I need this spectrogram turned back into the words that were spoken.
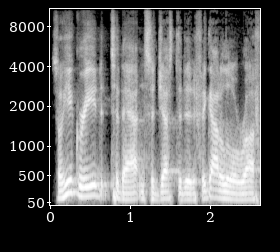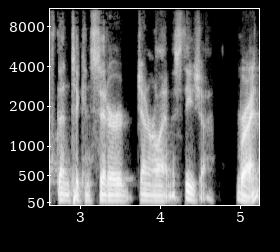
So he agreed to that and suggested that if it got a little rough, then to consider general anesthesia. Right.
